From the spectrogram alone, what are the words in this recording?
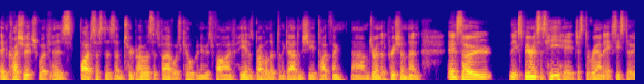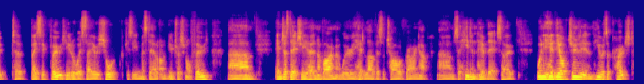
in Christchurch with his five sisters and two brothers. His father was killed when he was five. He and his brother lived in the garden shed type thing um, during the Depression, and and so the experiences he had just around access to to basic food, he'd always say he was short because he missed out on nutritional food. Um, and just actually an environment where he had love as a child growing up. Um, so he didn't have that. So when he had the opportunity and he was approached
